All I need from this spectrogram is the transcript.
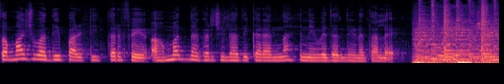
समाजवादी पार्टीतर्फे अहमदनगर जिल्हाधिकाऱ्यांना हे निवेदन देण्यात आलं आहे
